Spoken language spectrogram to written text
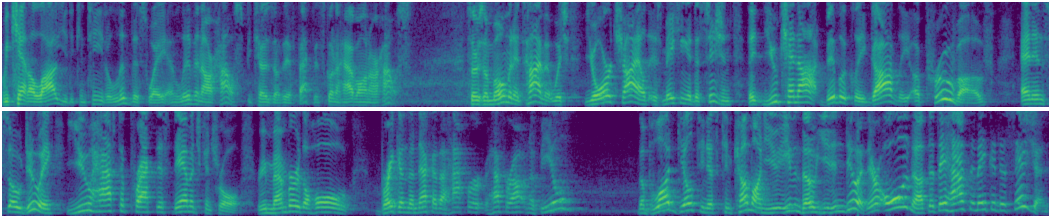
We can't allow you to continue to live this way and live in our house because of the effect it's going to have on our house. So there's a moment in time at which your child is making a decision that you cannot biblically, godly approve of, and in so doing, you have to practice damage control. Remember the whole breaking the neck of the heifer, heifer out in a field? The blood guiltiness can come on you even though you didn't do it. They're old enough that they have to make a decision.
